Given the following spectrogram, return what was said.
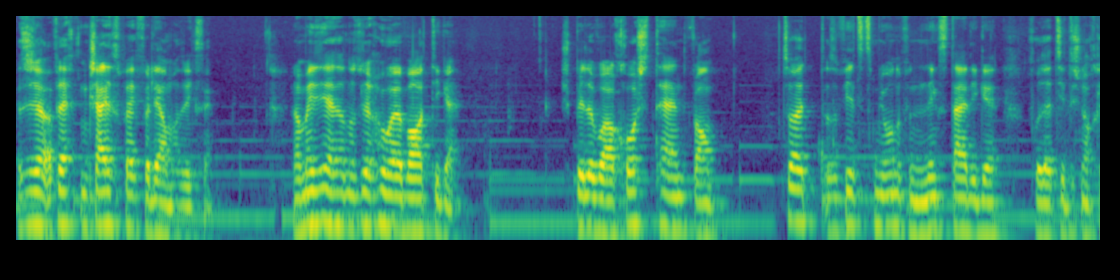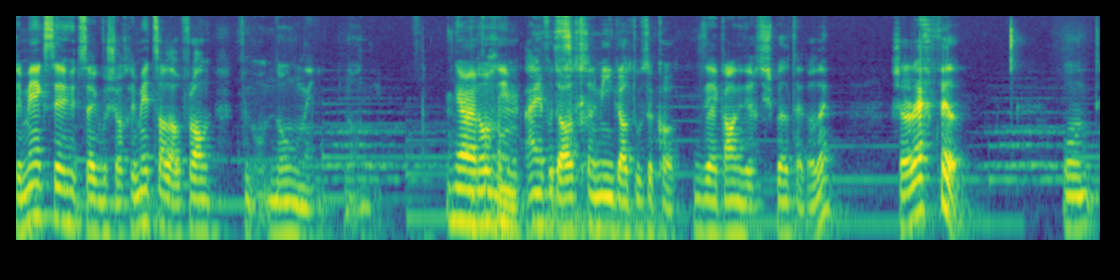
Es ist ja vielleicht ein gescheites Projekt für Real Madrid gewesen. Real Madrid hat natürlich hohe Erwartungen. Spieler, die auch gekostet haben, vor allem 2, also 40 Millionen für einen Linksverteidiger. Von der Zeit ist noch ein bisschen mehr gesehen, heutzutage wirst du auch ein bisschen mehr zahlen, aber vor allem für No-Name. No ja, noch nicht. Einer von der Akademie gerade rausgekommen, der gar nicht richtig gespielt hat, oder? Das ist ja recht viel. Und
